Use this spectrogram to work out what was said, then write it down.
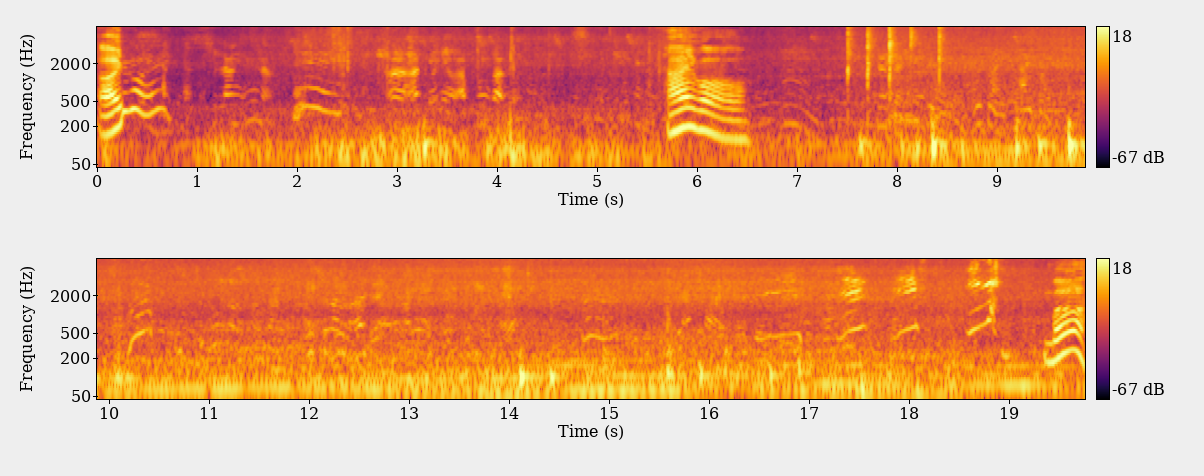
아이고. 아이고. 뭐?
